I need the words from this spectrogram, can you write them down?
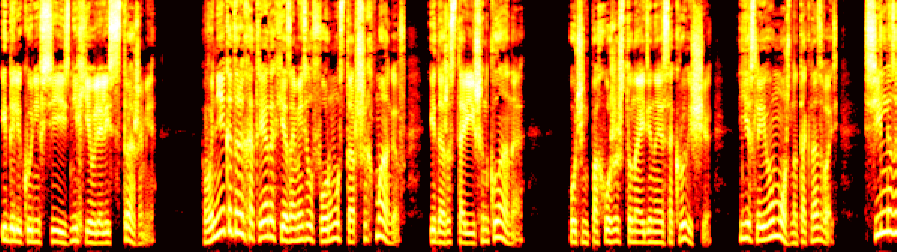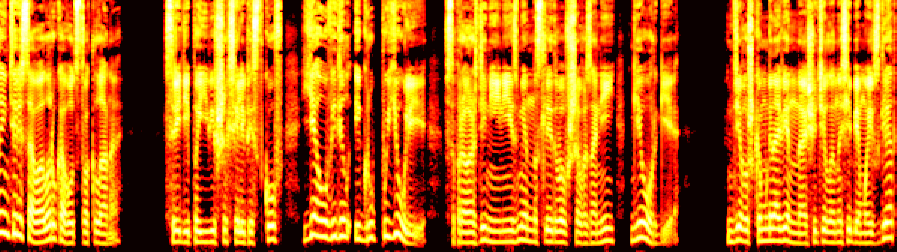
и далеко не все из них являлись стражами. В некоторых отрядах я заметил форму старших магов и даже старейшин клана — очень похоже, что найденное сокровище, если его можно так назвать, сильно заинтересовало руководство клана. Среди появившихся лепестков я увидел и группу Юлии в сопровождении неизменно следовавшего за ней Георгия. Девушка мгновенно ощутила на себе мой взгляд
